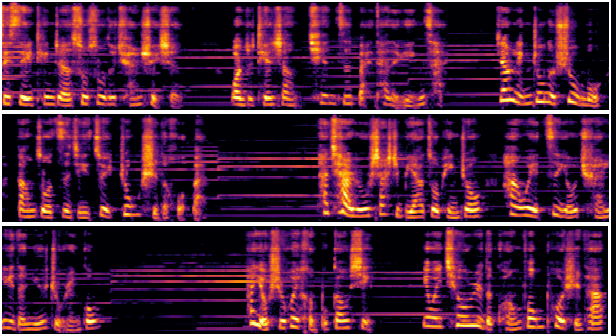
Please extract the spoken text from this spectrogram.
C.C. 听着簌簌的泉水声，望着天上千姿百态的云彩，将林中的树木当作自己最忠实的伙伴。她恰如莎士比亚作品中捍卫自由权利的女主人公。她有时会很不高兴，因为秋日的狂风迫使她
